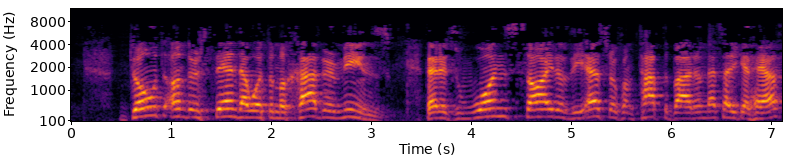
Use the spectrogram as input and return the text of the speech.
Don't understand that what the mechaber means, that it's one side of the esrog from top to bottom, that's how you get half.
